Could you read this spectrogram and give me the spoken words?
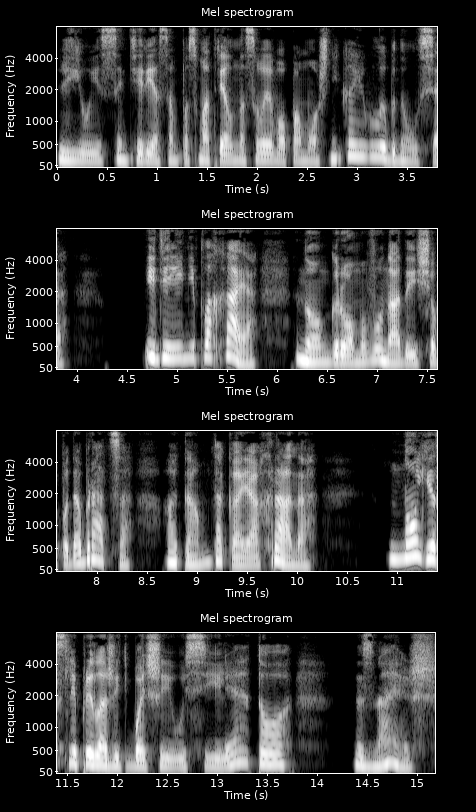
Льюис с интересом посмотрел на своего помощника и улыбнулся. Идея неплохая, но Громову надо еще подобраться, а там такая охрана. Но если приложить большие усилия, то... Знаешь,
